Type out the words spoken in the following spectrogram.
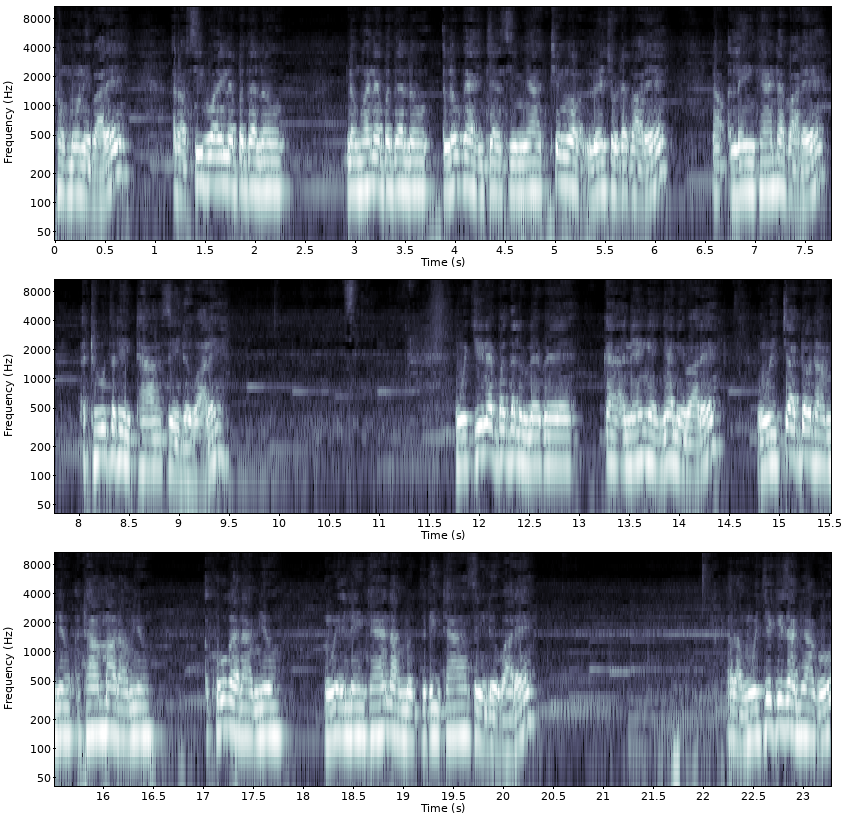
ထုံမွန်းနေပါတယ်အဲ့တော့စီးပွားရေးနဲ့ပတ်သက်လို့လုပ်ငန်းနဲ့ပတ်သက်လို့အလုပ်ကိုင်းအကြံစီများထင်တော့လွဲချော်တတ်ပါတယ်နောက်အလိန်ခံတတ်ပါတယ် အထူးသတိထားစေလိုပါတယ်ငွေကြီးနဲ့ပတ်သက်လို့လည်းပဲကံအနေငယ်ညံ့နေပါတယ်ငွေကြတော့တာမျိုးအထားမတာမျိုးအခိုးခံတာမျိုးငွေအလင်ခံတာမျိုးသတိထားစေလိုပါတယ်အဲ့တော့ငွေကြီးကိစ္စများကို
